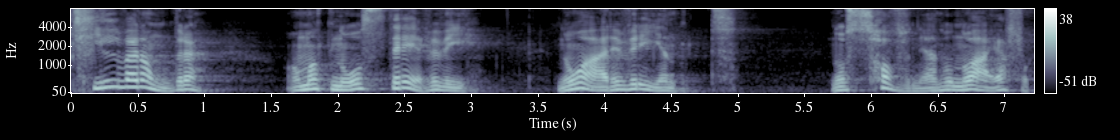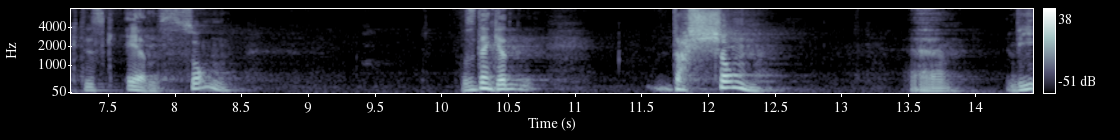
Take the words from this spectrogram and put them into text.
til hverandre om at nå strever vi. Nå er det vrient. Nå savner jeg noe. Nå er jeg faktisk ensom. Og så tenker jeg dersom eh, vi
